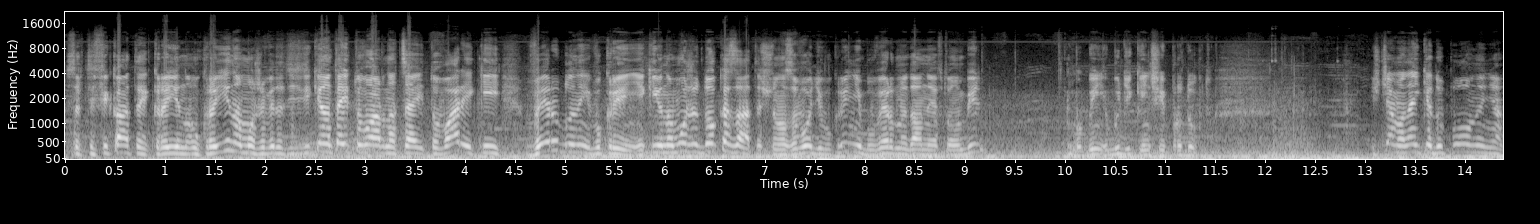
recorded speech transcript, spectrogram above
сертифікати країна Україна може видати тільки на той товар, на цей товар, який вироблений в Україні, який вона може доказати, що на заводі в Україні був вироблений даний автомобіль або будь- будь-який інший продукт. І ще маленьке доповнення.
